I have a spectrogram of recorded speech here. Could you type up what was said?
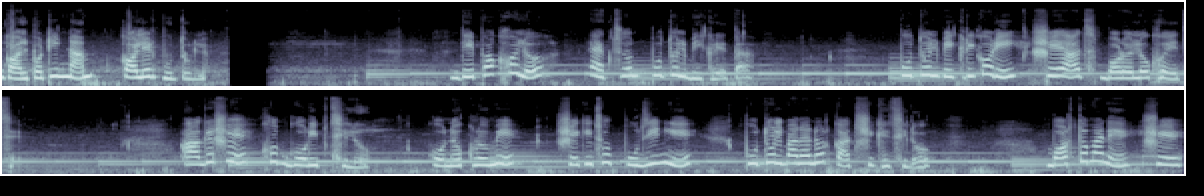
গল্পটির নাম কলের পুতুল। দীপক হল একজন পুতুল বিক্রেতা। পুতুল বিক্রি করেই সে আজ বড়লোক হয়েছে। আগে সে খুব গরিব ছিল। কোনো ক্রমে সে কিছু পুঁজি নিয়ে পুতুল বানানোর কাজ শিখেছিল। বর্তমানে সে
